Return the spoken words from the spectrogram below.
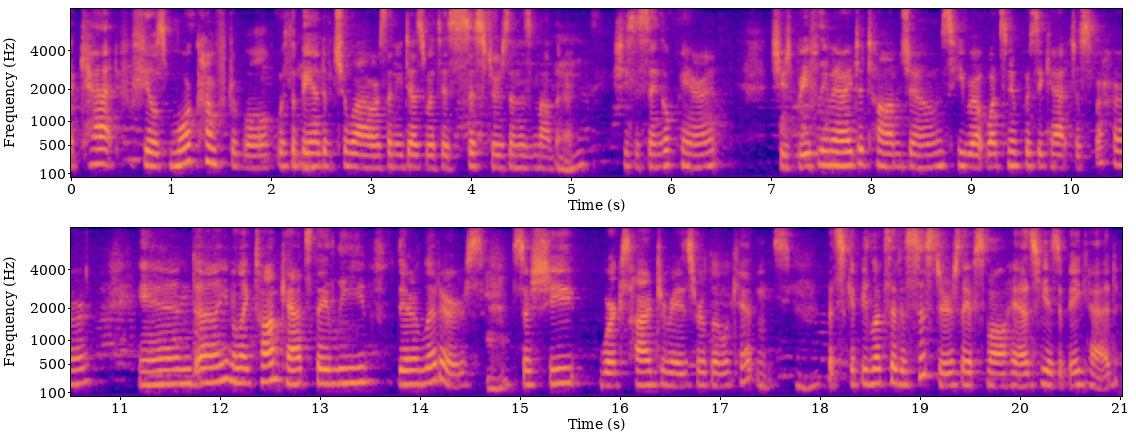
a cat who feels more comfortable with a band of chihuahuas than he does with his sisters and his mother. She's a single parent. She was briefly married to Tom Jones. He wrote What's New Pussycat just for her. And, uh, you know, like tomcats, they leave their litters. So she works hard to raise her little kittens. But Skippy looks at his sisters. They have small heads. He has a big head.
